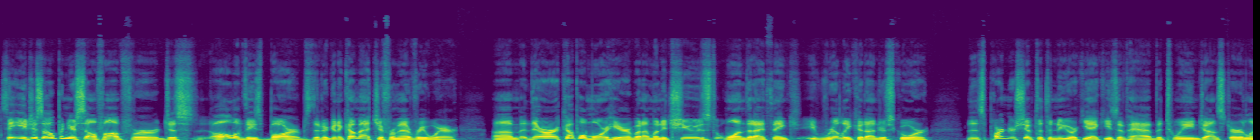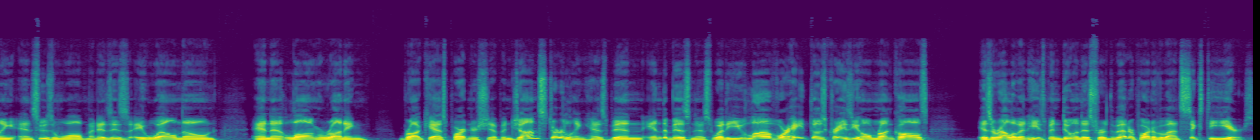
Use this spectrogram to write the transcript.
See, you just open yourself up for just all of these barbs that are going to come at you from everywhere. Um, there are a couple more here, but I'm going to choose one that I think really could underscore this partnership that the New York Yankees have had between John Sterling and Suzyn Waldman it is a well known and a long running broadcast partnership. And John Sterling has been in the business, whether you love or hate those crazy home run calls, is irrelevant. He's been doing this for the better part of about 60 years.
